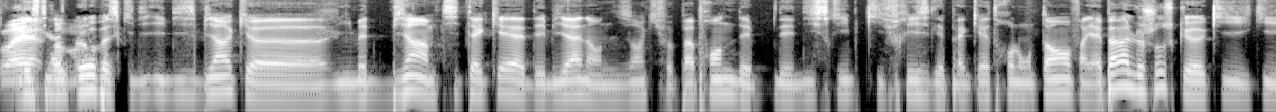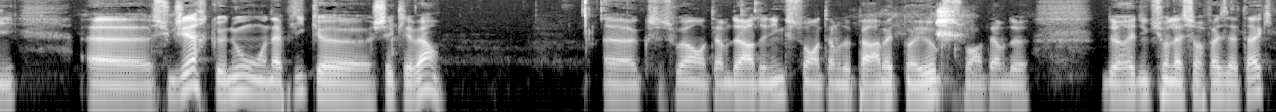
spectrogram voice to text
Ouais, c'est rigolo parce qu'ils disent bien qu'ils mettent bien un petit taquet à Debian en disant qu'il faut pas prendre des, des distribs qui frisent les paquets trop longtemps. Enfin, il y a pas mal de choses que, qui, qui suggèrent que nous on applique chez Clever. Euh, que ce soit en termes de hardening, que ce soit en termes de paramètres noyaux, que ce soit en termes de, de réduction de la surface d'attaque.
